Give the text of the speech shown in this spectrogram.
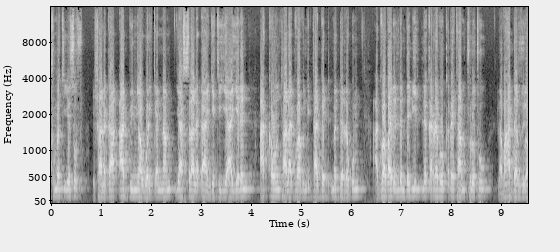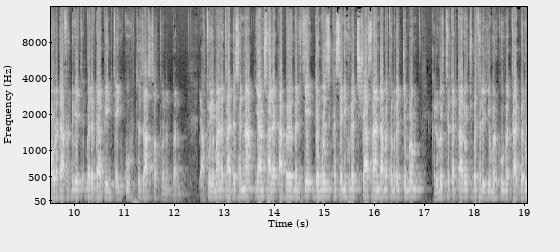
ሹመት የሱፍ፣ የሻለቃ አዱኛ ወርቄና የአስር አለቃ ጌትዬ አየለን አካውንት አላግባብ እንዲታገድ መደረጉም አግባብ አይደለም በሚል ለቀረበው ቅሬታም ችሎቱ ለባህር ዳር ዙሪያ ወረዳ ፍርድ ቤት በደብዳቤ እንዲጠይቁ ትእዛዝ ሰጥቶ ነበር። የአቶ የማነ ታደሰና የአምሳ አለቃ አበበ መልኬ ደሞዝ ከሰኔ 2011 ዓ ም ጀምሮም ከሌሎች ተጠርጣሪዎች በተለየ መልኩ መታገዱ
